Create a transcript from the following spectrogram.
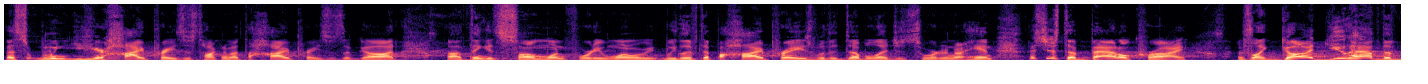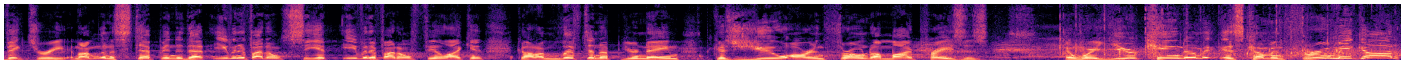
that's when you hear high praises, talking about the high praises of God. Uh, I think it's Psalm 141 where we, we lift up a high praise with a double edged sword in our hand. That's just a battle cry. It's like, God, you have the victory, and I'm going to step into that even if I don't see it, even if I don't feel like it. God, I'm lifting up your name because you are enthroned on my praises. And where your kingdom is coming through me, God,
